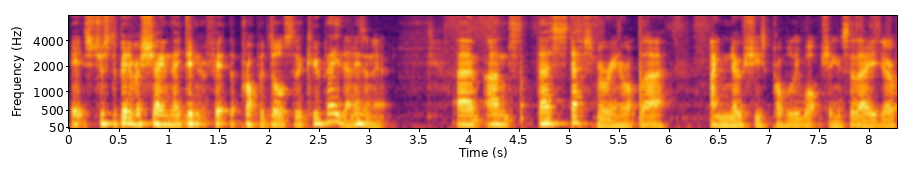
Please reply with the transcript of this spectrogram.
It's just a bit of a shame they didn't fit the proper doors to the coupe then, isn't it? Um, and there's Steph's Marina up there. I know she's probably watching, so there you go.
